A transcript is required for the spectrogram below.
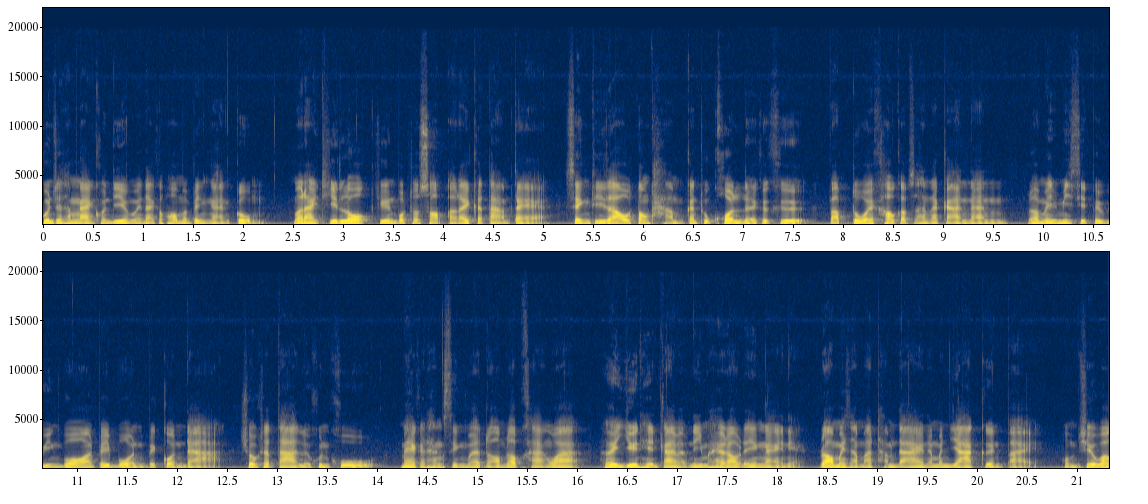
คุณจะทำงานคนเดียวไม่ได้ก็เพราะมันเป็นงานกลุ่ม เมื่อไหร่ที่โลกยื่นบททดสอบอะไรก็ตามแต่ สิ่งที่เราต้องทำกันทุกคนเลยก็คือ ปรับตัวให้เข้ากับสถานการณ์นั้น เราไม่มีสิทธิ์ไปวิงบอลไปบ่นไปก่นด่า โชคชะตาหรือคุณครูแม้กระทั่งสิ่งแวดล้อมรอบข้างว่าเฮ้ยยื่นเหตุการณ์แบบนี้มาให้เราได้ยังไงเนี่ย เราไม่สามารถทำได้นะมันยากเกินไป ผมเชื่อว่า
